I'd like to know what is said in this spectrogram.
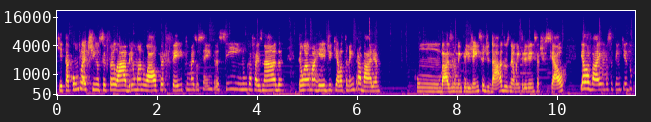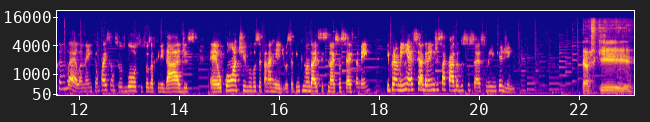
que está completinho, você foi lá, abriu um manual perfeito, mas você entra assim, nunca faz nada. Então é uma rede que ela também trabalha com base numa inteligência de dados, né, uma inteligência artificial, e ela vai, você tem que ir educando ela, né? Então, quais são seus gostos, suas afinidades, é, o quão ativo você está na rede. Você tem que mandar esses sinais sociais também. E para mim, essa é a grande sacada do sucesso no LinkedIn. Eu acho que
